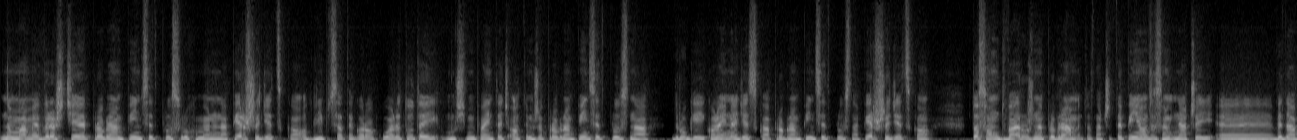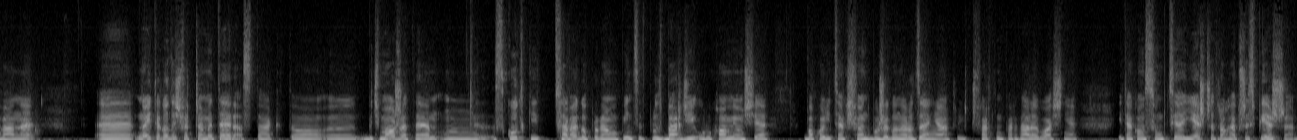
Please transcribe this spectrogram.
no mamy wreszcie program 500 plus uruchomiony na pierwsze dziecko od lipca tego roku, ale tutaj musimy pamiętać o tym, że program 500 plus na drugie i kolejne dziecko, a program 500 plus na pierwsze dziecko, to są dwa różne programy, to znaczy te pieniądze są inaczej e, wydawane. E, no i tego doświadczamy teraz, tak? To być może te mm, skutki całego programu 500 plus bardziej uruchomią się w okolicach świąt Bożego Narodzenia, czyli w czwartym kwartale właśnie i ta konsumpcja jeszcze trochę przyspieszy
